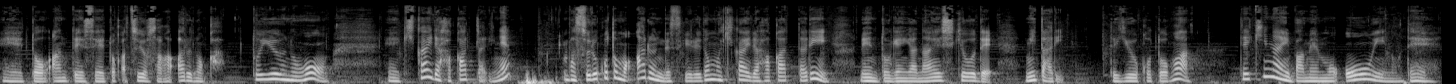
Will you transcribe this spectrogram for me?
えーと、安定性とか強さがあるのか。というのを、えー、機械で測ったりね、まあ、することもあるんですけれども機械で測ったりレントゲンや内視鏡で見たりっていうことができない場面も多いので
